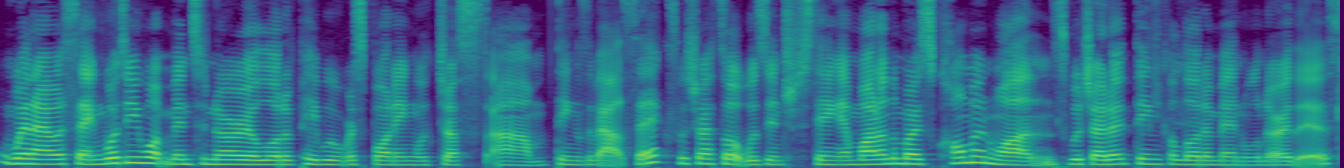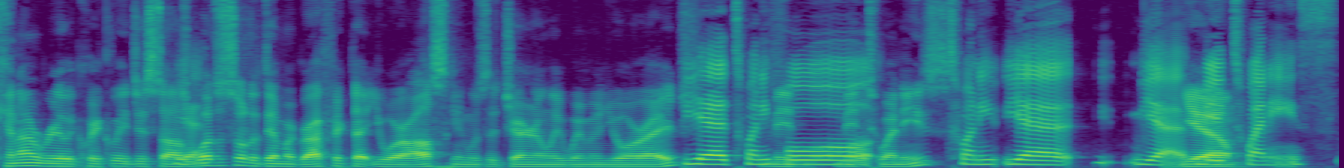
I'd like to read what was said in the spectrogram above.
when I was saying, "What do you want men to know?" a lot of people were responding with just um, things about sex, which I thought was interesting. And one of the most common ones, which I don't think a lot of men will know this. Can I really quickly just ask Yeah. what's the sort of demographic that you were asking? Was it generally women your age? yeah, twenty four. mid twenties. 20 yeah yeah, Yeah. mid 20s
